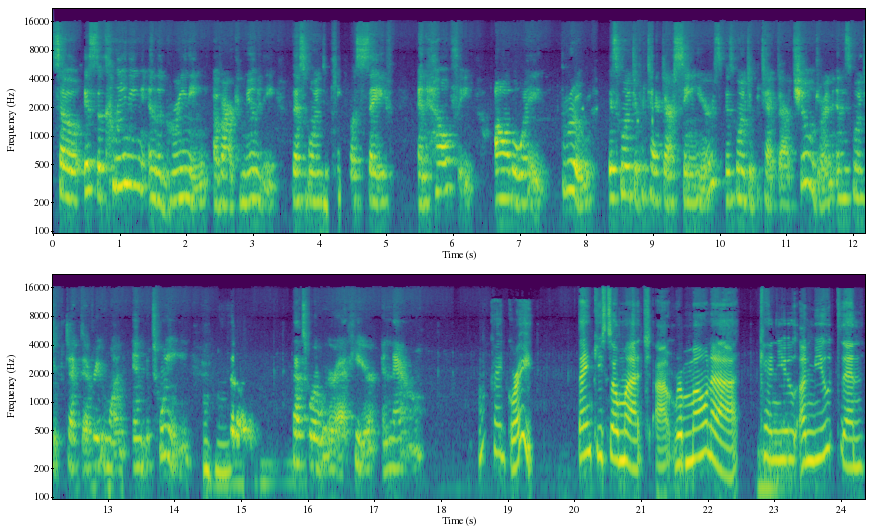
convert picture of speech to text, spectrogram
So it's the cleaning and the greening of our community that's going to keep us safe and healthy. all the way through. It's going to protect our seniors, it's going to protect our children, and it's going to protect everyone in between. Mm-hmm. So that's where we're at here and now. Okay, great. Thank you so much. Uh, Romona, can you unmute and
